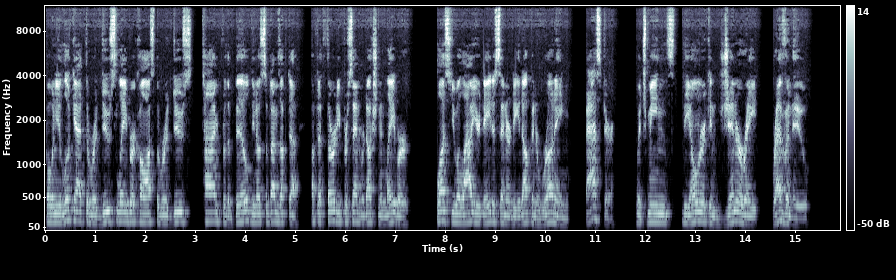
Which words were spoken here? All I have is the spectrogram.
But when you look at the reduced labor cost, the reduced time for the build, you know, sometimes up to up to 30% reduction in labor, plus you allow your data center to get up and running faster, which means the owner can generate revenue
